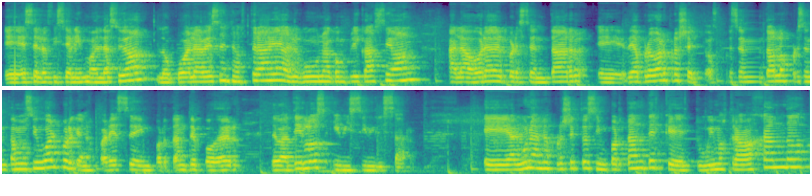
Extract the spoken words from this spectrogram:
eh, es el oficialismo de la ciudad, lo cual a veces nos trae alguna complicación a la hora de presentar, eh, de aprobar proyectos. Presentarlos presentamos igual porque nos parece importante poder debatirlos y visibilizar. Eh, algunos de los proyectos importantes que estuvimos trabajando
